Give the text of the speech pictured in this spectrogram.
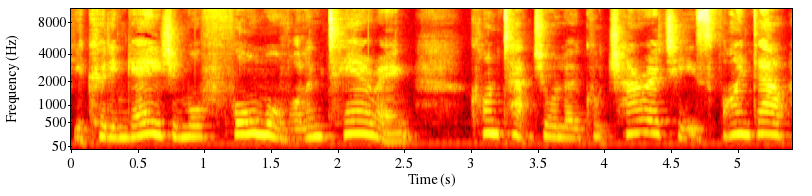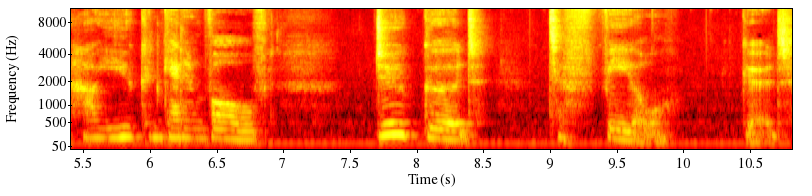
you could engage in more formal volunteering. Contact your local charities, find out how you can get involved. Do good to feel good.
